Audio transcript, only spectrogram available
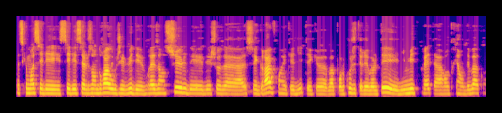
Parce que moi, c'est les c'est les seuls endroits où j'ai vu des vraies insultes, des, des choses euh, assez graves qui ont été dites et que bah, pour le coup, j'étais révoltée et limite prête à rentrer en débat. Quoi.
